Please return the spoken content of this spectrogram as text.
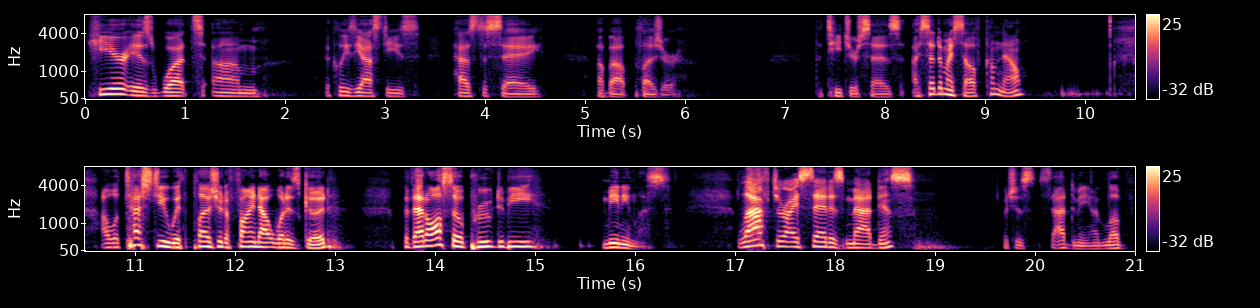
Here is what um, Ecclesiastes has to say about pleasure. The teacher says, I said to myself, Come now, I will test you with pleasure to find out what is good but that also proved to be meaningless. Laughter, I said, is madness, which is sad to me. I love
